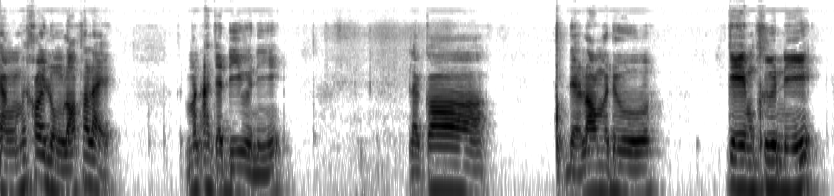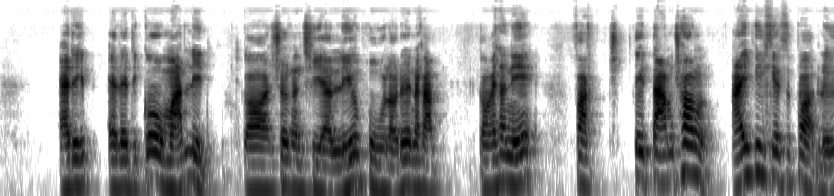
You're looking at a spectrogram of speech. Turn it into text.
ยังไม่ค่อยลงล็อกเท่าไหร่ มันอาจจะดีกว่านี้ แล้วก็เดี๋ยวเรามาดู เกมคืนนี้แอตเลติโกมาดริดก็ช่วยกันเชียร์ลิเวอร์พูลเราด้วยนะครับก็ไว้ท่านี้ฝากติดตามช่อง IPK Sport หรือ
